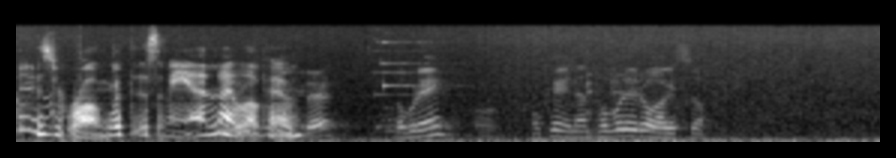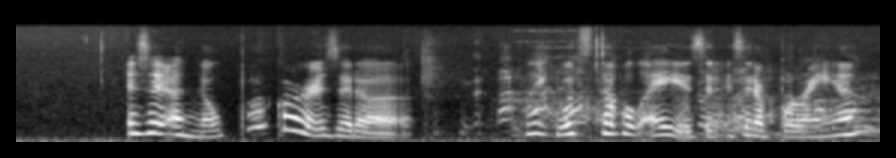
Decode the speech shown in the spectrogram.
What is wrong with this man? I love him. 더블 A? 오케이, 난 더블 A로 가겠어. Is it a notebook or is it a like what's double A? Is it is it a brand?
